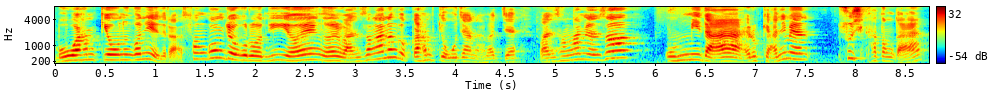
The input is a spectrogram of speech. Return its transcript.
뭐와 함께 오는 거니 얘들아? 성공적으로 네 여행을 완성하는 것과 함께 오잖아. 맞지? 완성하면서 옵니다. 이렇게 아니면 수식하던가.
